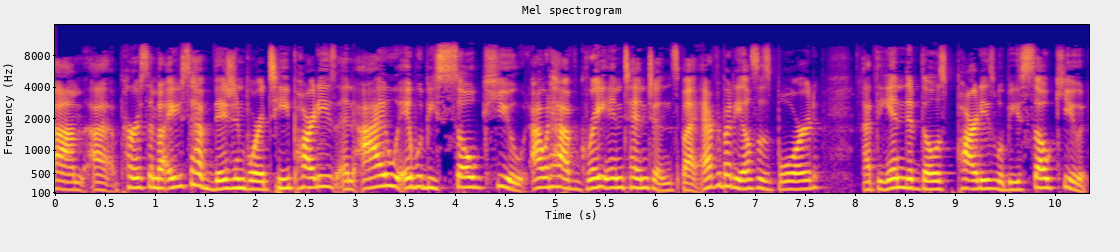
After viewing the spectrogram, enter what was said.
um, uh, person, but I used to have vision board tea parties, and I it would be so cute. I would have great intentions, but everybody else's board at the end of those parties would be so cute.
